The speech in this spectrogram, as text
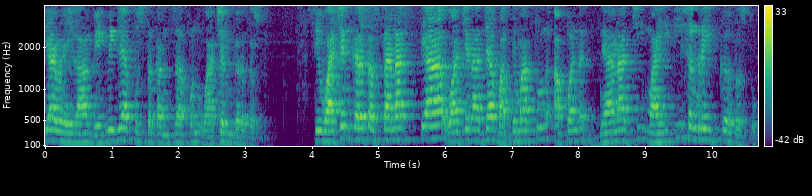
त्यावेळेला वेगवेगळ्या पुस्तकांचं आपण वाचन करत असतो. ते वाचन करत असताना त्या वाचनाच्या माध्यमातून आपण ज्ञानाची माहिती संग्रहित करत असतो.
